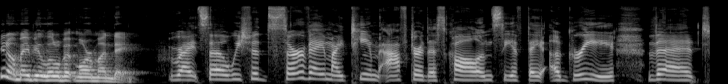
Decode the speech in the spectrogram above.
you know, maybe a little bit more mundane? Right. So we should survey my team after this call and see if they agree that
